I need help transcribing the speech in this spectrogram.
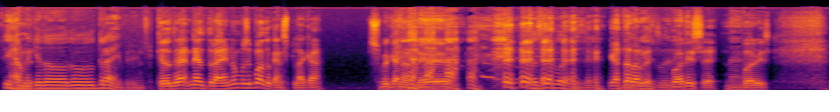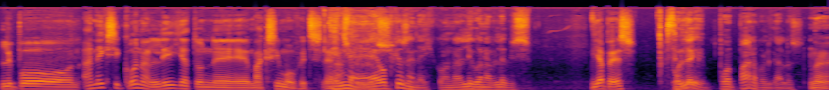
Είχαμε και το, το drive πριν. Και το, τρα- ναι, το τραϊνό όμως δεν μπορεί να το κάνεις πλάκα. Σου πει κανένα ναι. Πώς δεν μπορείς, ρε. Κατάλαβε. Μπορείς, μπορείς. Μπορείς, ε. Ναι. Μπορείς. Λοιπόν, αν έχεις εικόνα, λέει για τον ε, Μαξίμοβιτς. Ε, ναι, όποιος δεν έχει εικόνα, λίγο να βλέπεις. Για πες. Πολύ, πο- πάρα πολύ καλός. Ναι.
